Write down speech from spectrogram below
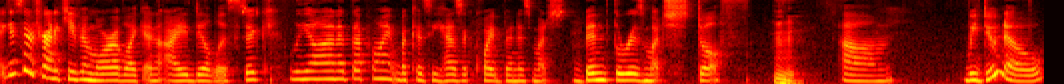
I guess they were trying to keep him more of like an idealistic Leon at that point because he hasn't quite been as much been through as much stuff. Um, we do know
